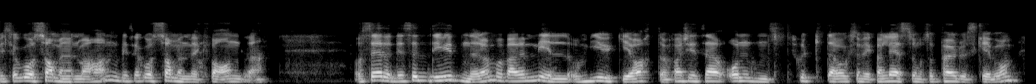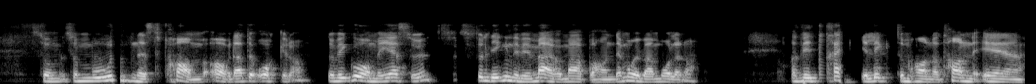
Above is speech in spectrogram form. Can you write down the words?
Vi skal gå sammen med han, vi skal gå sammen med hverandre. Og så er det disse dydene da, må være mild og mjuk i hjertet. og Kanskje disse åndens frukter også, som vi kan lese om, som Paulus skriver om, som, som modnes fram av dette åket. da. Når vi går med Jesus, så ligner vi mer og mer på han. Det må jo være målet. da. At vi trekker likt som han, at han er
